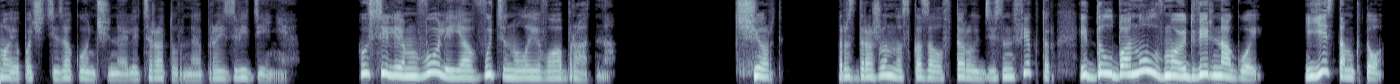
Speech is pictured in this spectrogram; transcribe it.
мое почти законченное литературное произведение. Усилием воли я вытянула его обратно. «Черт!» — раздраженно сказал второй дезинфектор и долбанул в мою дверь ногой. «Есть там кто?»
